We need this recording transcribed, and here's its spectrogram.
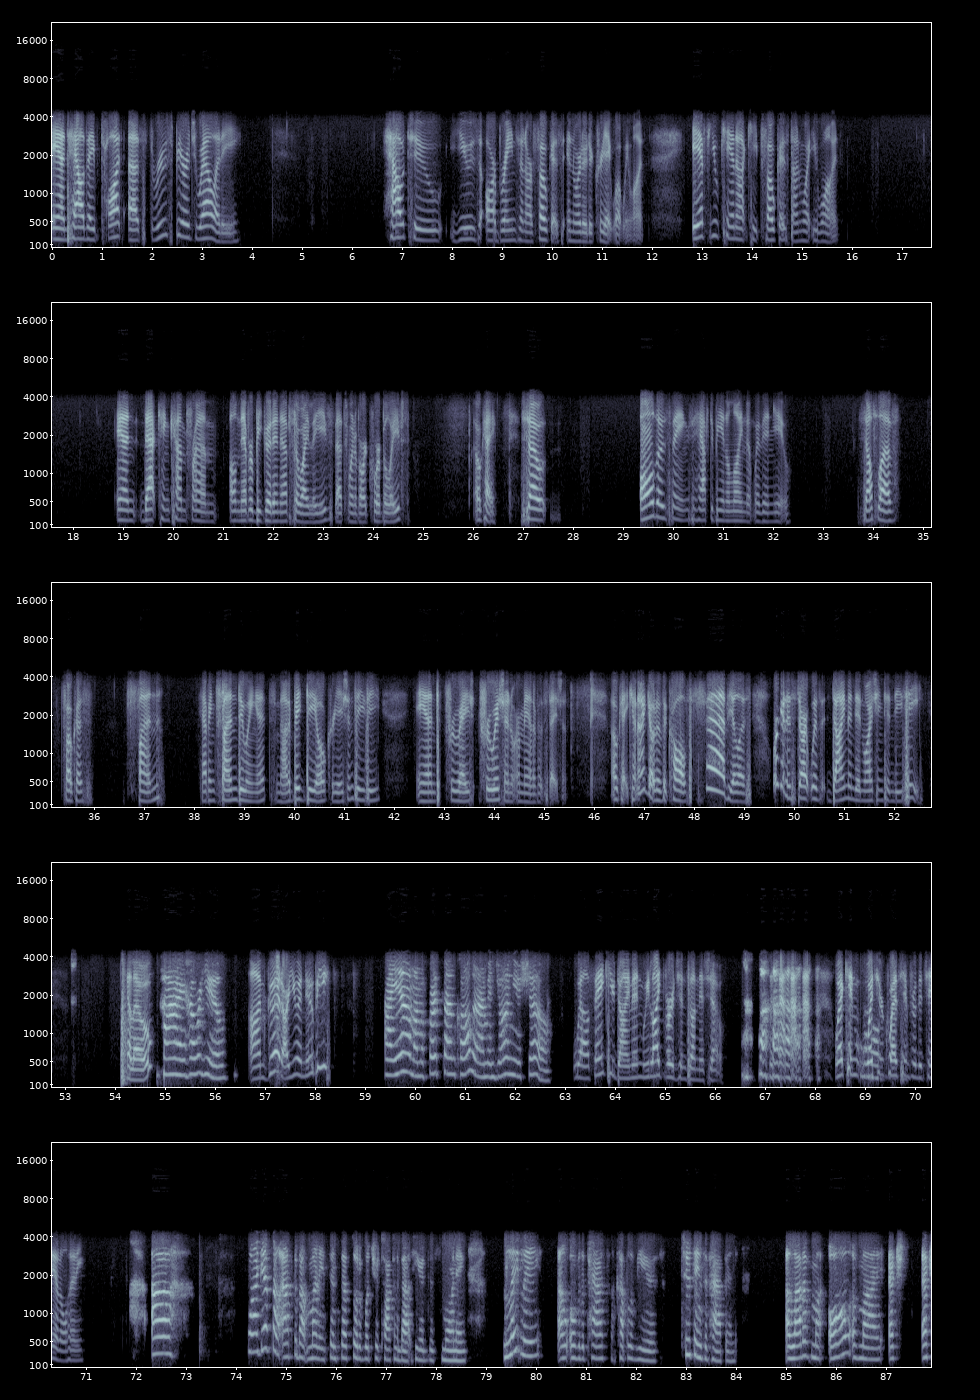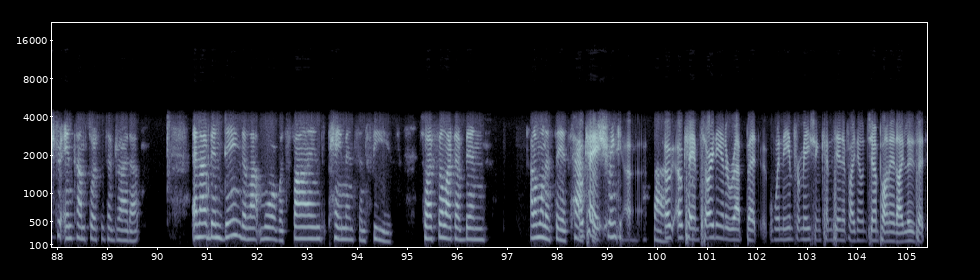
and how they've taught us through spirituality how to use our brains and our focus in order to create what we want. If you cannot keep focused on what you want, and that can come from I'll never be good enough, so I leave. That's one of our core beliefs. Okay, so all those things have to be in alignment within you self love, focus, fun, having fun doing it. It's not a big deal. Creation's easy, and fruition or manifestation. Okay, can I go to the calls? Fabulous. We're going to start with Diamond in Washington, D.C. Hello. Hi, how are you? I'm good. Are you a newbie? I am. I'm a first time caller. I'm enjoying your show. Well, thank you, Diamond. We like virgins on this show. what can what's your question for the channel, honey? Uh well, I guess I'll ask about money since that's sort of what you're talking about here this morning. Lately, over the past couple of years, two things have happened. A lot of my, all of my ex, extra income sources have dried up, and I've been dinged a lot more with fines, payments, and fees. So I feel like I've been, I don't want to say attacked, okay. but shrinking. Uh, okay, I'm sorry to interrupt, but when the information comes in, if I don't jump on it, I lose it.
